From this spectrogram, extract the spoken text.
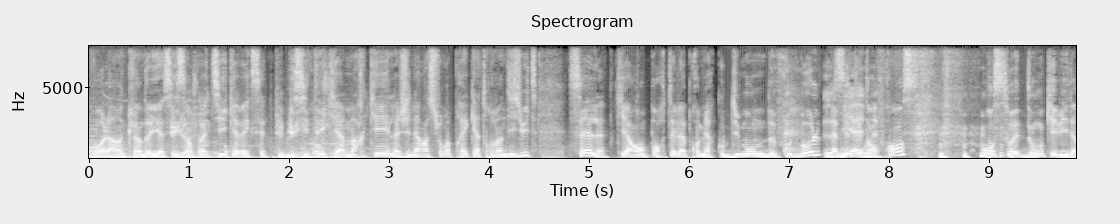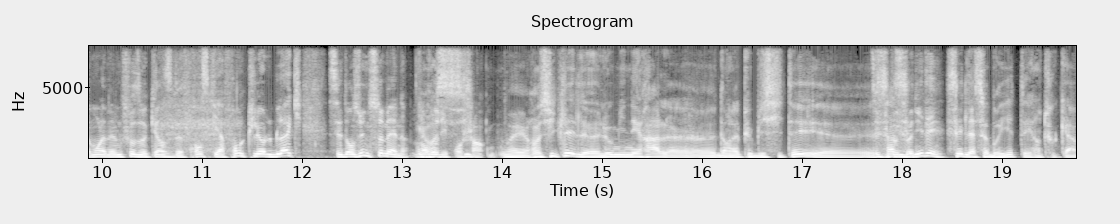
Voilà, un clin d'œil assez sympathique avec cette publicité qui a marqué la génération après 98, celle qui a remporté la première Coupe du Monde de football. La mienne. en France. On souhaite donc évidemment la même chose aux 15 de France qui affrontent les All Blacks. C'est dans une semaine, vendredi prochain. Ouais, recycler le- l'eau minérale euh, dans la publicité, euh, C'est une bonne idée. C'est de la sobriété en tout cas.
